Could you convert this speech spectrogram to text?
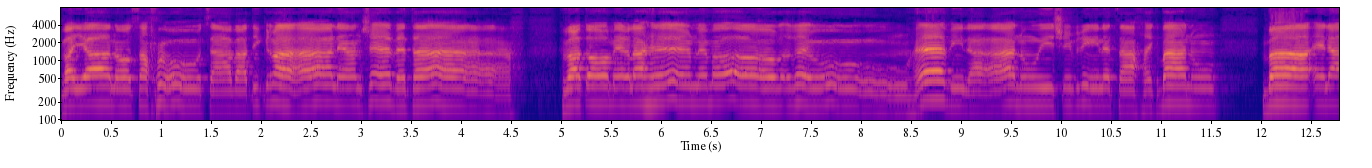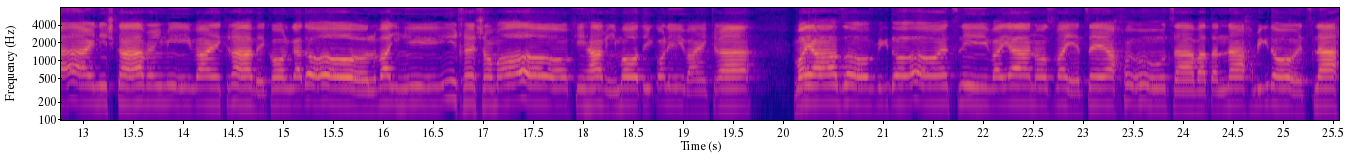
וינוס החוצה ותקרא לאנשי ביתך ותאמר להם לאמור ראו הביא לנו איש עברי לצחק בנו בא אליי נשכב עמי ואקרא בקול גדול ויהי חשומו כי הרימותי קולי ואקרא ויעזוב בגדו אצלי וינוס ויצא החוצה ותנח בגדו אצלך.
